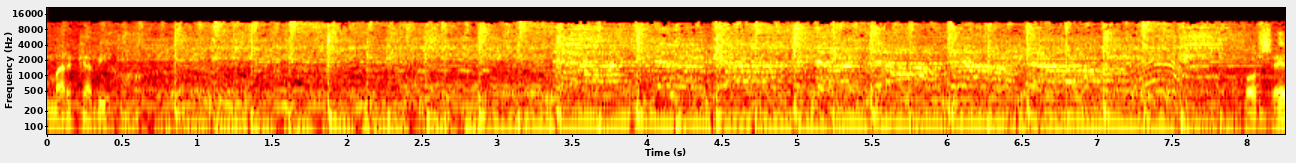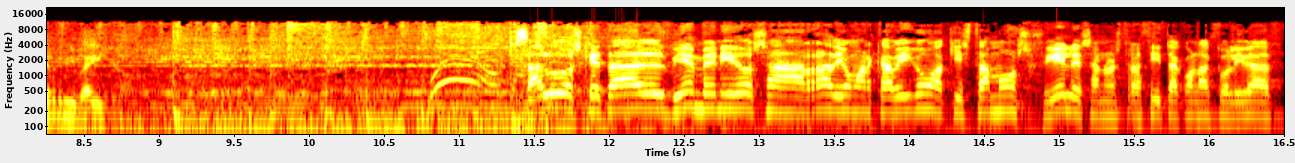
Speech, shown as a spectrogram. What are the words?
Marca Vigo. José Ribeiro. Saludos, ¿qué tal? Bienvenidos a Radio Marca Vigo. Aquí estamos fieles a nuestra cita con la actualidad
